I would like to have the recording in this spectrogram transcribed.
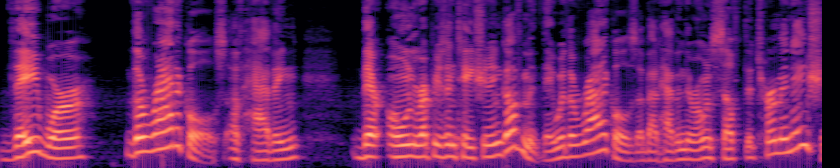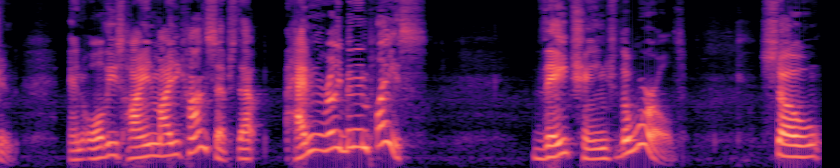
They were the radicals of having their own representation in government. They were the radicals about having their own self determination and all these high and mighty concepts that hadn't really been in place. They changed the world. So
